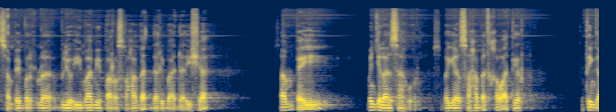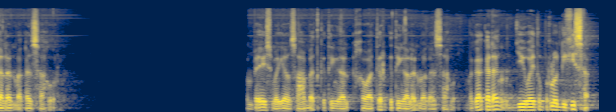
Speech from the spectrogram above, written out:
sampai pernah beliau imami para sahabat dari Ba'da Isya sampai menjelang sahur. Sebagian sahabat khawatir ketinggalan makan sahur. Sampai sebagian sahabat ketinggal, khawatir ketinggalan makan sahur. Maka kadang jiwa itu perlu dihisap.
